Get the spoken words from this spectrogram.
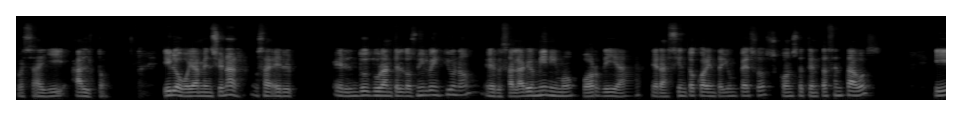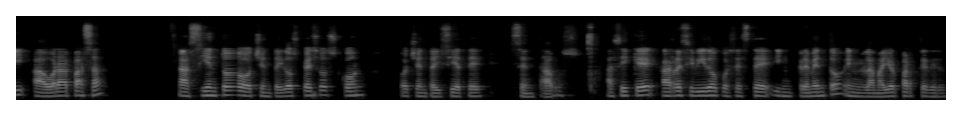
pues allí alto. Y lo voy a mencionar. O sea, el, el, durante el 2021, el salario mínimo por día era 141 pesos con 70 centavos y ahora pasa a 182 pesos con 87 centavos. Así que ha recibido pues este incremento en la mayor parte del,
